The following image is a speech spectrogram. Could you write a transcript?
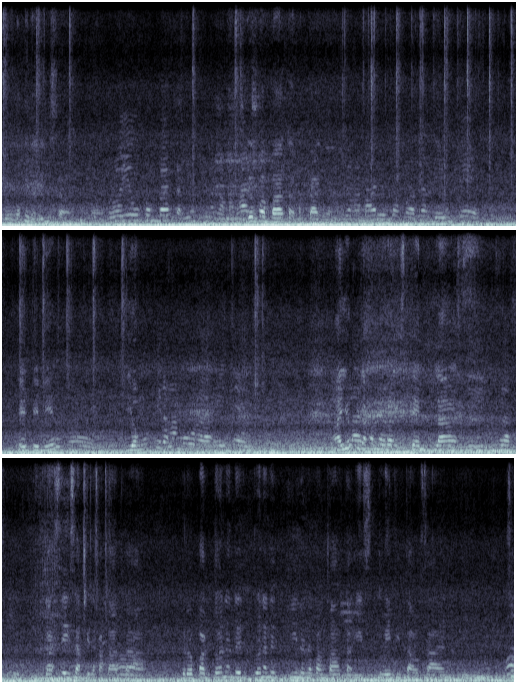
So okay na rin siya. Pero yung pambata, yung pinakamahal. Yung pambata, magkano? pinakamahal pambata, 20. 20 mil? Oh. Yung, Yung pinakamura, 18. ah, yung pinakamura is 10 plus. Plus E. Kasi sa pinakabata. Pero pag 100, 100 kilo na pambata is 20,000. So, Oh,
